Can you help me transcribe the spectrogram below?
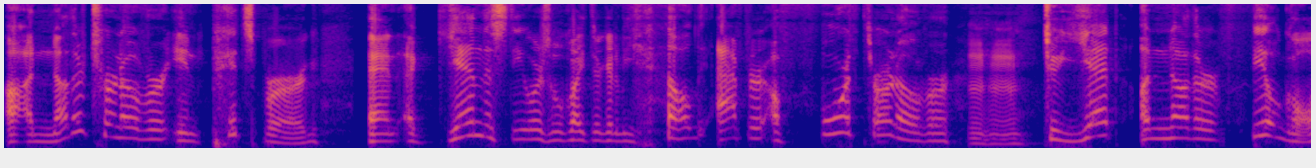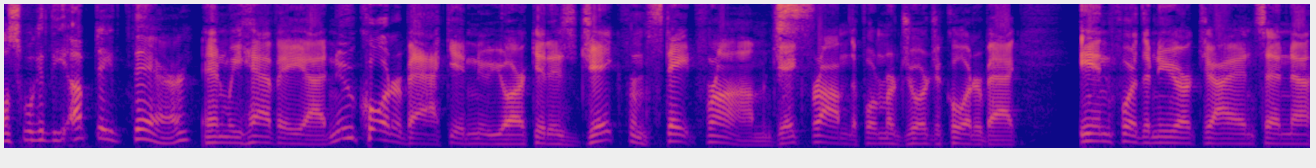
Uh, another turnover in Pittsburgh. And again, the Steelers look like they're going to be held after a fourth turnover mm-hmm. to yet another field goal. So we'll get the update there. And we have a uh, new quarterback in New York. It is Jake from State From. Jake Fromm, the former Georgia quarterback, in for the New York Giants. And uh,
